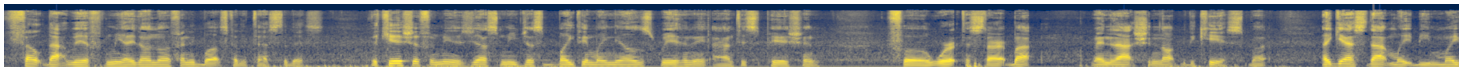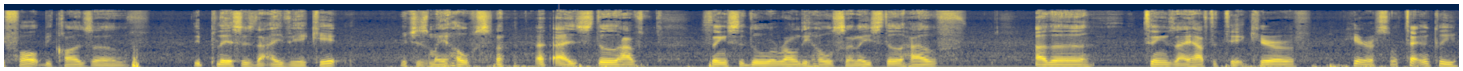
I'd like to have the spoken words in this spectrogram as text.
felt that way for me. I don't know if anybody else could attest to this. Vacation for me is just me just biting my nails, waiting in anticipation for work to start back. And that should not be the case, but I guess that might be my fault because of the places that I vacate which is my house. I still have things to do around the house, and I still have other things I have to take care of here. So technically,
